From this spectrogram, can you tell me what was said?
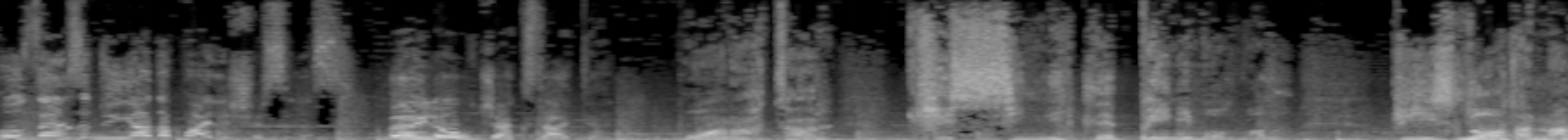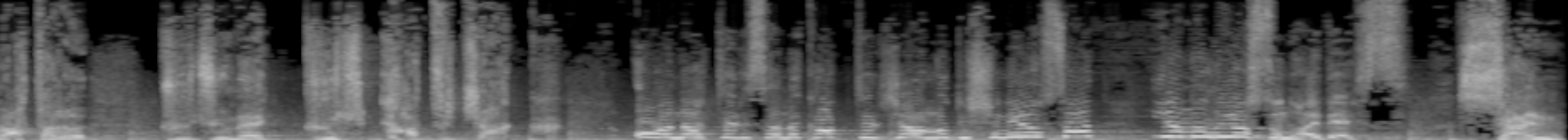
Kozlarınızı dünyada paylaşırsınız. Öyle olacak zaten. Bu anahtar kesinlikle benim olmalı. Gizli odanın anahtarı gücüme güç katacak. O anahtarı sana kaptıracağımı düşünüyorsan yanılıyorsun Hades. Sen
